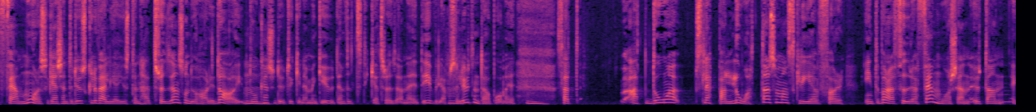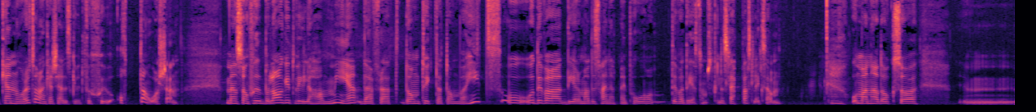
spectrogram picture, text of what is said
fem år så kanske inte du skulle välja just den här tröjan som du har idag. Mm. Då kanske du tycker, nej men gud, en vitstickad tröja, nej det vill jag absolut mm. inte ha på mig. Mm. Så att, att då släppa låtar som man skrev för inte bara fyra, fem år sedan utan jag kan några av dem kanske jag hade skrivit för sju, åtta år sedan. Men som skivbolaget ville ha med därför att de tyckte att de var hits och, och det var det de hade signat mig på. Det var det som skulle släppas liksom. Och man hade också... Um,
